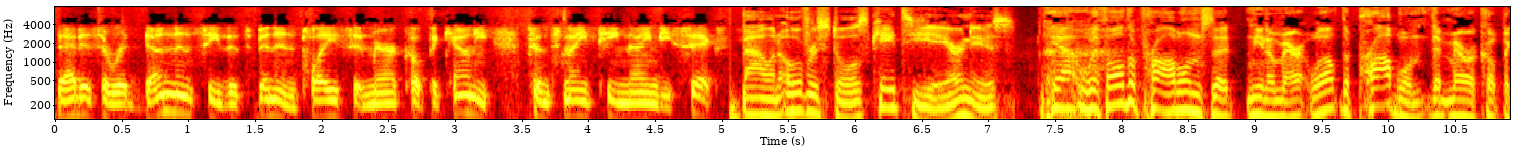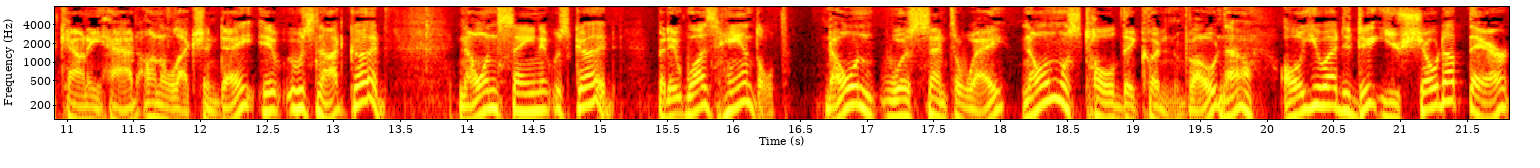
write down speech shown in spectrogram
That is a redundancy that's been in place in Maricopa County since 1996. Bowen Overstolz, KTAR News. Yeah, with all the problems that, you know, Mar- well, the problem that Maricopa County had on election day, it was not good. No one's saying it was good, but it was handled. No one was sent away. No one was told they couldn't vote. No. All you had to do, you showed up there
